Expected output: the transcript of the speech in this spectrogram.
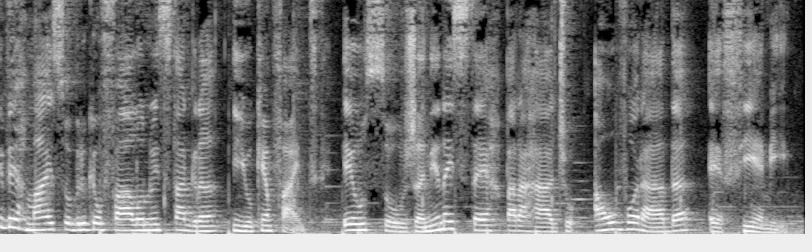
e ver mais sobre o que eu falo no Instagram You Can Find. Eu sou Janina Esther para a rádio Alvorada FM.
